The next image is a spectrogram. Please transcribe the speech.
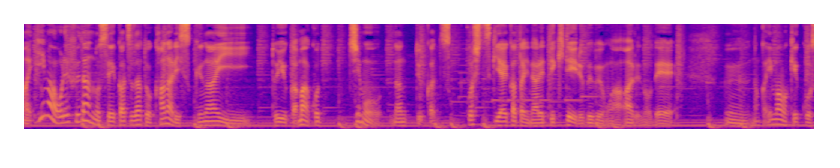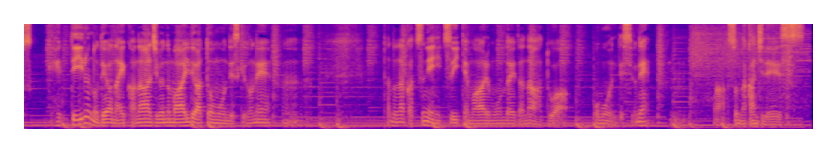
まあ、今俺普段の生活だとかなり少ないというかまあこっちも何ていうか少し付き合い方に慣れてきている部分はあるので、うん、なんか今は結構減っているのではないかな自分の周りではと思うんですけどね、うん、ただなんか常について回る問題だなとは思うんですよね、うん、まあそんな感じです。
